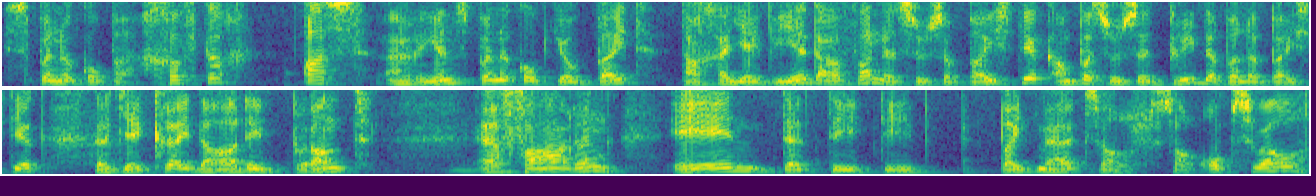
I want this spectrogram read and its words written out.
spinnekoppe giftig? As 'n reënspinnekop jou byt, dan gaan jy weet daarvan, dit is soos 'n bysteek, amper soos 'n driedubbele bysteek dat jy kry daardie brand ervaring en dat die die bytmerk sal sal opswel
